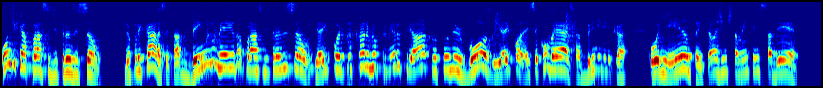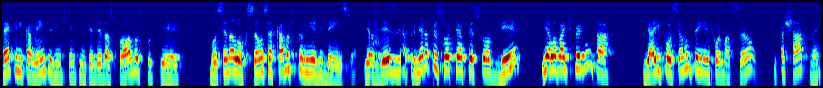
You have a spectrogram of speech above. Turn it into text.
onde que é a praça de transição? Eu falei, cara, você tá bem no meio da praça de transição. E aí, pô, ele falou, cara, meu primeiro triatlo, eu tô nervoso. E aí, pô, aí você conversa, brinca, orienta. Então a gente também tem que saber, tecnicamente, a gente tem que entender das provas, porque você na locução, você acaba ficando em evidência. E às vezes é a primeira pessoa que a pessoa vê e ela vai te perguntar. E aí, pô, se eu não tenho informação, fica chato, né?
